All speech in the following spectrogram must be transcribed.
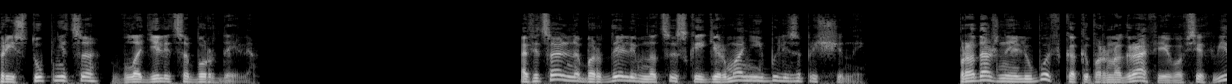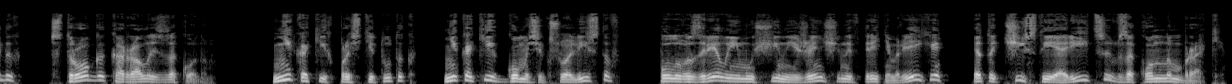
Преступница, владелица борделя. Официально бордели в нацистской Германии были запрещены. Продажная любовь, как и порнография во всех видах, строго каралась законом. Никаких проституток, никаких гомосексуалистов, полувозрелые мужчины и женщины в Третьем рейхе – это чистые арийцы в законном браке.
